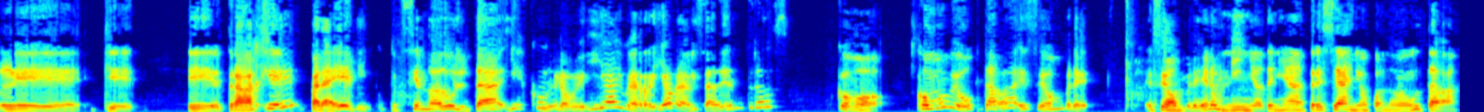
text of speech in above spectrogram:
eh, que eh, trabajé para él siendo adulta y es como que lo veía y me reía para mis adentros, como cómo me gustaba ese hombre. Ese hombre, era un niño, tenía 13 años cuando me gustaba.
